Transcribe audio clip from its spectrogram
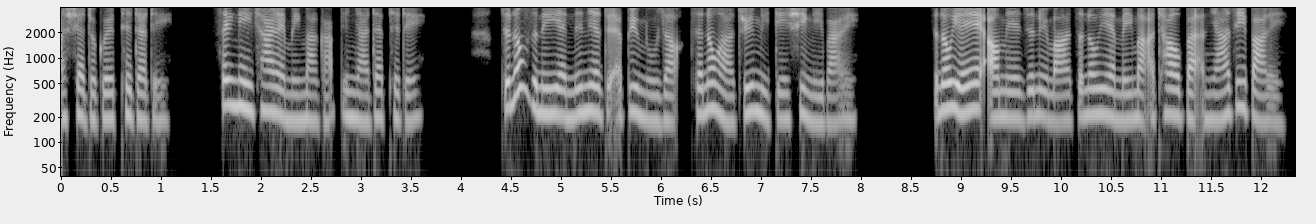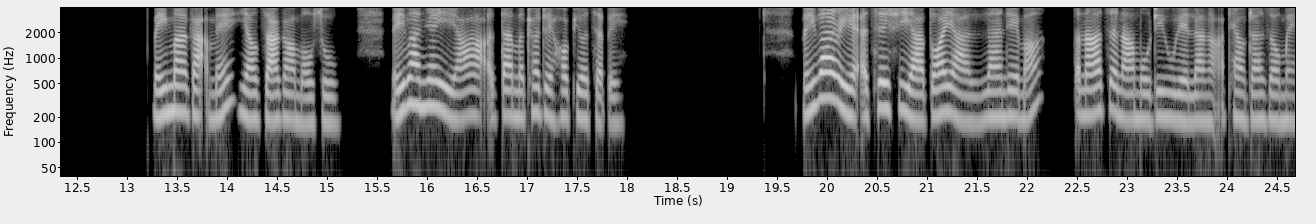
အဆက်တကွဲဖြစ်တတ်တယ်။စိတ်နှိမ်ချတဲ့မိမကပညာတတ်ဖြစ်တယ်။ကျွန်ုပ်ဇနီးရဲ့နင်းညက်တဲ့အပြုမျိုးကြောင့်ကျွန်ုပ်ဟာကျွေးမိတင်ရှိနေပါတယ်။ကျွန်ုပ်ရဲ့အောင်မြင်ခြင်းတွေမှာကျွန်ုပ်ရဲ့မိမအထောက်အပံ့အများကြီးပါတယ်။မိမကအမေယောက်ျားကမဟုတ်ဆိုမိမမျက်ရည်ကအတန်မထွက်တဲ့ဟောပြောချက်ပဲ။ မိဘတွေရဲ့အချစ်ရှိရာသွားရာလမ်းထဲမှာတနာကျင်နာမှုတီးဟူတဲ့လမ်းကအဖြောင်တန်းဆုံးပဲ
